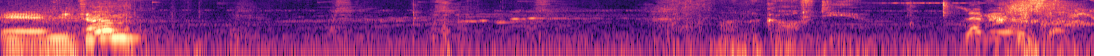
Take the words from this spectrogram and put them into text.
And you come. I'll look after you. Levioso.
